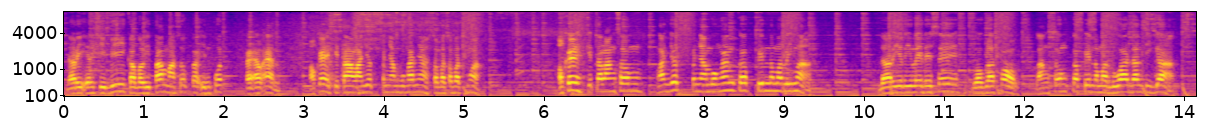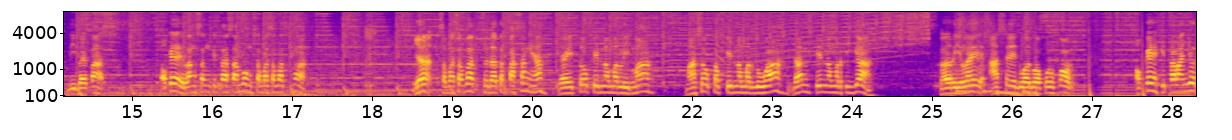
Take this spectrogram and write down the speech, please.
dari NCB kabel hitam masuk ke input PLN oke kita lanjut penyambungannya sobat-sobat semua. Oke kita langsung lanjut penyambungan ke pin nomor 5 dari relay DC 12 volt langsung ke pin nomor 2 dan 3 di bypass oke langsung kita sambung sobat-sobat semua ya sobat-sobat sudah terpasang ya yaitu pin nomor 5 masuk ke pin nomor 2 dan pin nomor 3 ke relay AC 220 volt Oke, kita lanjut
